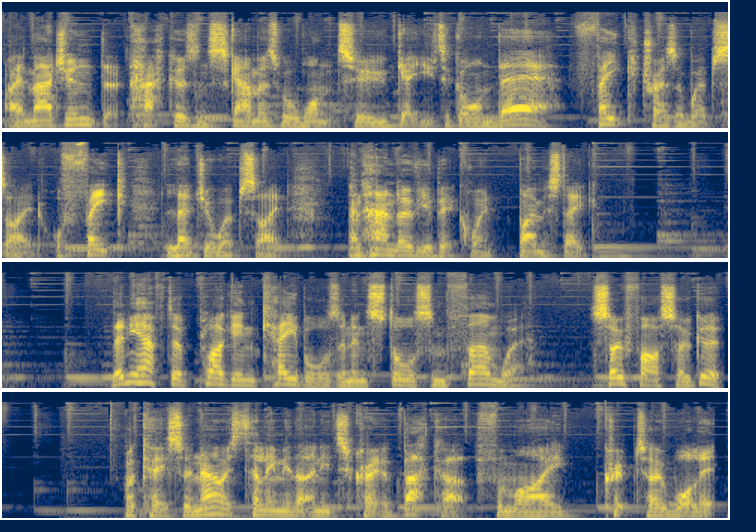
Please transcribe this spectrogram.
I imagine that hackers and scammers will want to get you to go on their fake Trezor website or fake Ledger website and hand over your Bitcoin by mistake. Then you have to plug in cables and install some firmware. So far, so good. Okay, so now it's telling me that I need to create a backup for my crypto wallet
